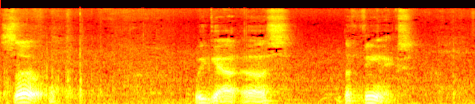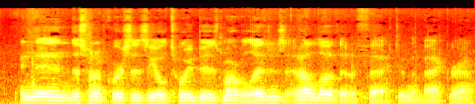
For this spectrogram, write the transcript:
So, we got us the Phoenix. And then this one, of course, is the old Toy Biz Marvel Legends, and I love that effect in the background.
